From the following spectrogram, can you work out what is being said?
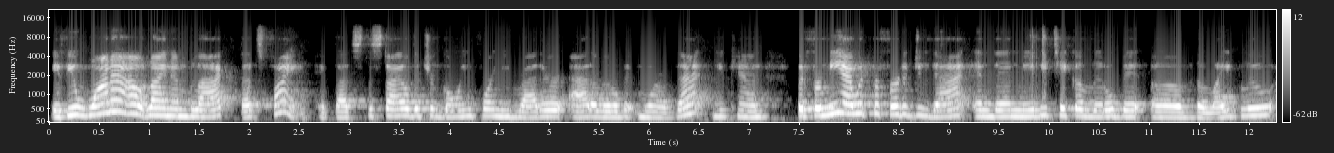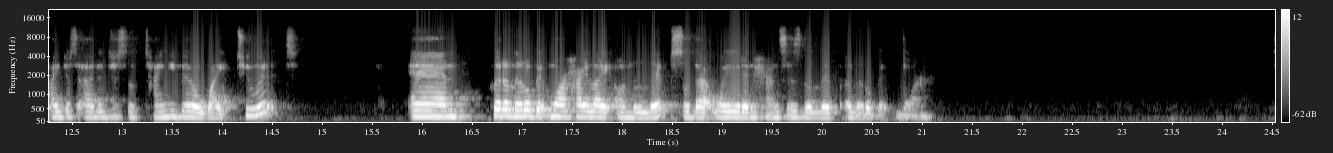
If you wanna outline in black, that's fine. If that's the style that you're going for and you'd rather add a little bit more of that, you can. But for me, I would prefer to do that and then maybe take a little bit of the light blue. I just added just a tiny bit of white to it and put a little bit more highlight on the lip so that way it enhances the lip a little bit more.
